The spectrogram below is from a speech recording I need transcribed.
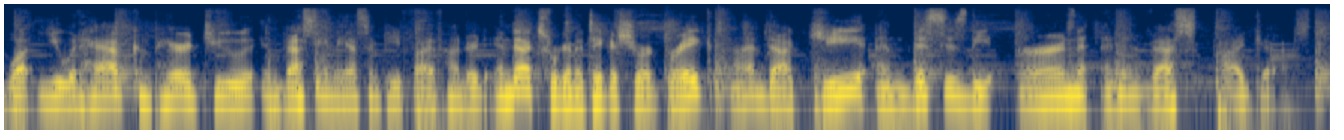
what you would have compared to investing in the S&P 500 index. We're going to take a short break. I'm Doc G and this is the Earn and Invest podcast.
